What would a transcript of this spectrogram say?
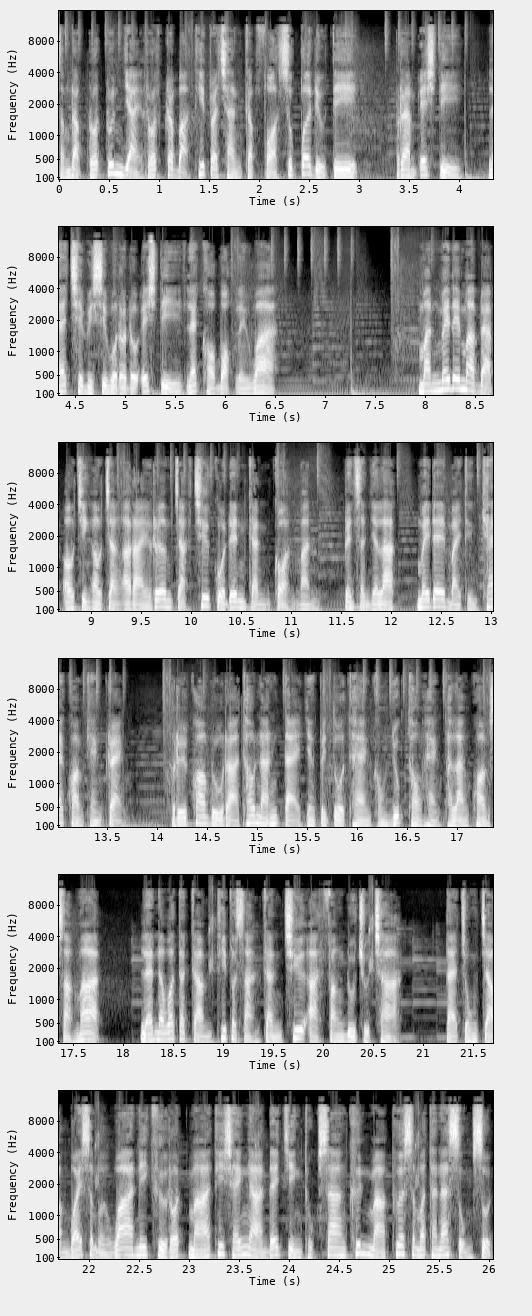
สำหรับรถรุ่นใหญ่รถกระบะที่ประชันกับ Ford Super Duty Ram HD และ Chevy Silverado HD และขอบอกเลยว่า มันไม่ได้มาแบบเอาจริงเอาจังอะไรเริ่มจากชื่อ Golden กันก่อนมัน เป็นสัญลักษณ์ไม่ได้หมายถึงแค่ความแข็งแกร่ง หรือความหรูหราเท่านั้น แต่ยังเป็นตัวแทนของยุคทองแห่งพลังความสามารถ และนวัตกรรมที่ประสานกันชื่ออาจฟังดูฉูดฉาดแต่จงจำไว้เสมอว่านี่คือรถม้าที่ใช้งานได้จริงถูกสร้างขึ้นมาเพื่อสมรรถนะสูงสุด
